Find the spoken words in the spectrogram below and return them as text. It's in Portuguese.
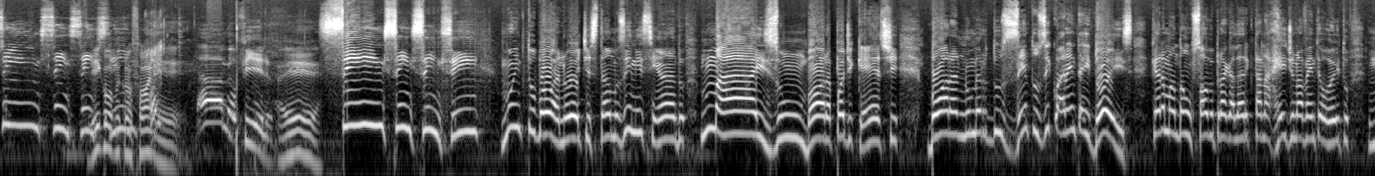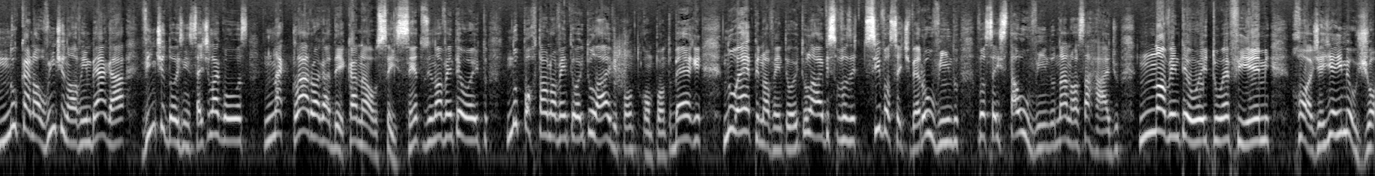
Sim, sim, sim, Liga sim. o microfone. Ah, meu filho. Aê. Sim, sim, sim, sim. Muito boa noite. Estamos iniciando mais um Bora Podcast. Bora número 242. Quero mandar um salve pra galera que tá na Rede 98, no canal 29 em BH, 22 em Sete Lagoas, na Claro HD, canal 698, no portal 98live.com.br, no app 98 Live. Se você se você estiver ouvindo, você está ouvindo na nossa rádio 98 FM. Roger, e aí, meu jovem?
